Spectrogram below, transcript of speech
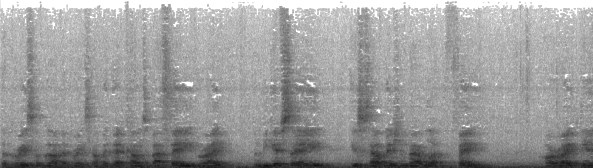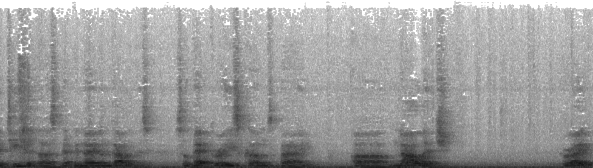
The grace of God that brings salvation, that comes by faith, right? When we get saved, is salvation by what? Faith. All right, then teaching us that denied ungodliness. So that grace comes by uh, knowledge, right?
